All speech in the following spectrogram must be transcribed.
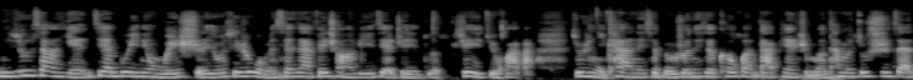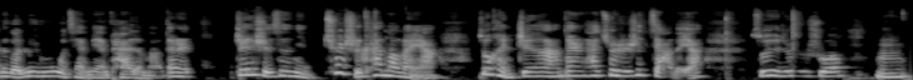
你就像眼见不一定为实，尤其是我们现在非常理解这一段这一句话吧。就是你看那些，比如说那些科幻大片什么，他们就是在那个绿幕前面拍的嘛。但是真实性你确实看到了呀，就很真啊。但是它确实是假的呀。所以就是说，嗯，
